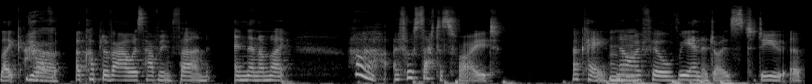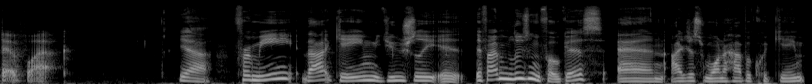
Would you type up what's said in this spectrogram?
Like Yeah. have a couple of hours having fun. And then I'm like, ah, I feel satisfied. Okay, now I feel re energized to do a bit of work. Yeah. For me, that game usually is if I'm losing focus and I just want to have a quick game,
